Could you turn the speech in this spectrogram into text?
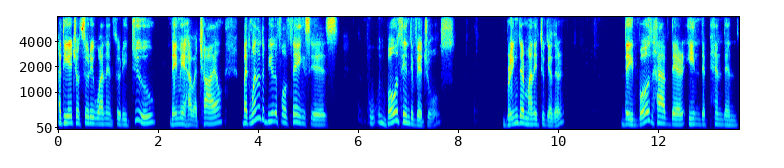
At the age of 31 and 32, they may have a child. But one of the beautiful things is both individuals bring their money together. They both have their independent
